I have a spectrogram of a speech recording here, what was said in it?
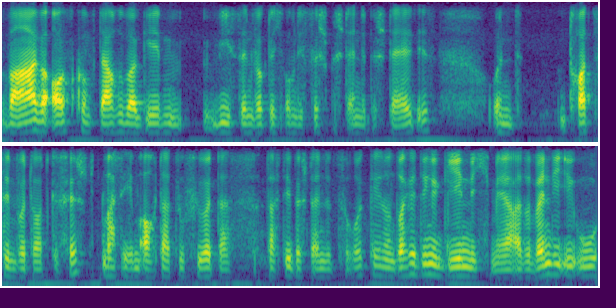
vage Auskunft darüber geben, wie es denn wirklich um die Fischbestände bestellt ist. Und trotzdem wird dort gefischt, was eben auch dazu führt, dass, dass die Bestände zurückgehen. Und solche Dinge gehen nicht mehr. Also wenn die EU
